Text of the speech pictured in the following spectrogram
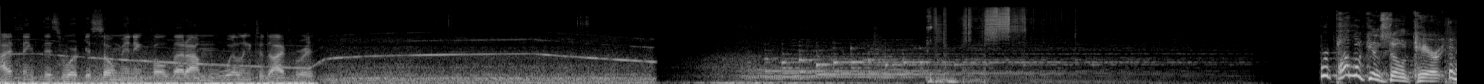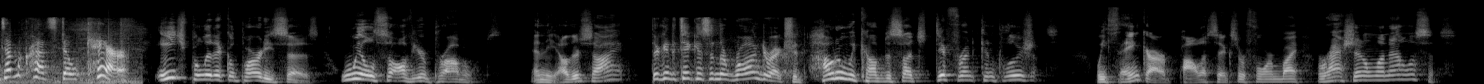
I think this work is so meaningful that I'm willing to die for it. Republicans don't care. The Democrats don't care. Each political party says, we'll solve your problems. And the other side? They're going to take us in the wrong direction. How do we come to such different conclusions? We think our politics are formed by rational analysis.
